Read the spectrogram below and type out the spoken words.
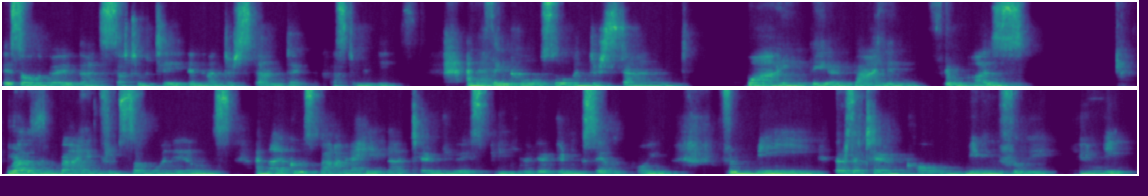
It's all about that subtlety and understanding the customer needs. And I think also understand why they are buying from us yes. rather than buying from someone else. And that goes back, I mean, I hate that term USP, you know, your unique selling point. For me, there's a term called meaningfully unique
